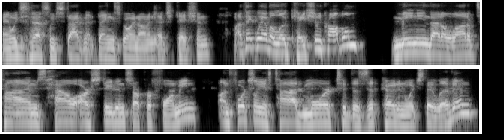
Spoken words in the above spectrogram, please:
And we just have some stagnant things going on in education. I think we have a location problem, meaning that a lot of times how our students are performing, unfortunately, is tied more to the zip code in which they live in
